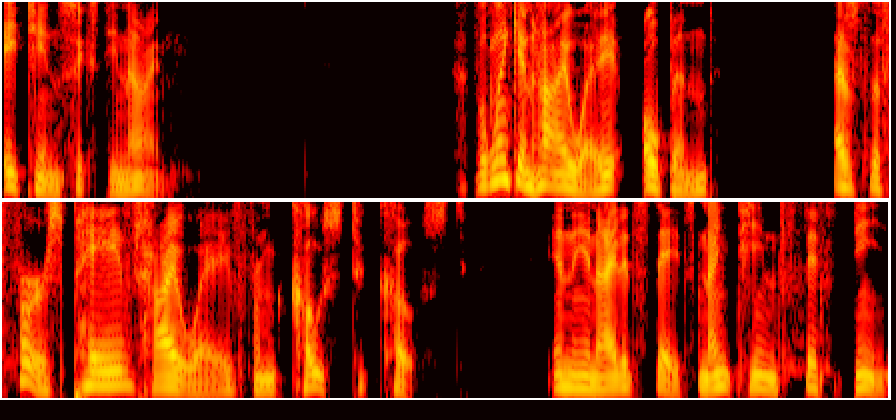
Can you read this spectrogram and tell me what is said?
1869. The Lincoln Highway opened as the first paved highway from coast to coast in the United States, 1915.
